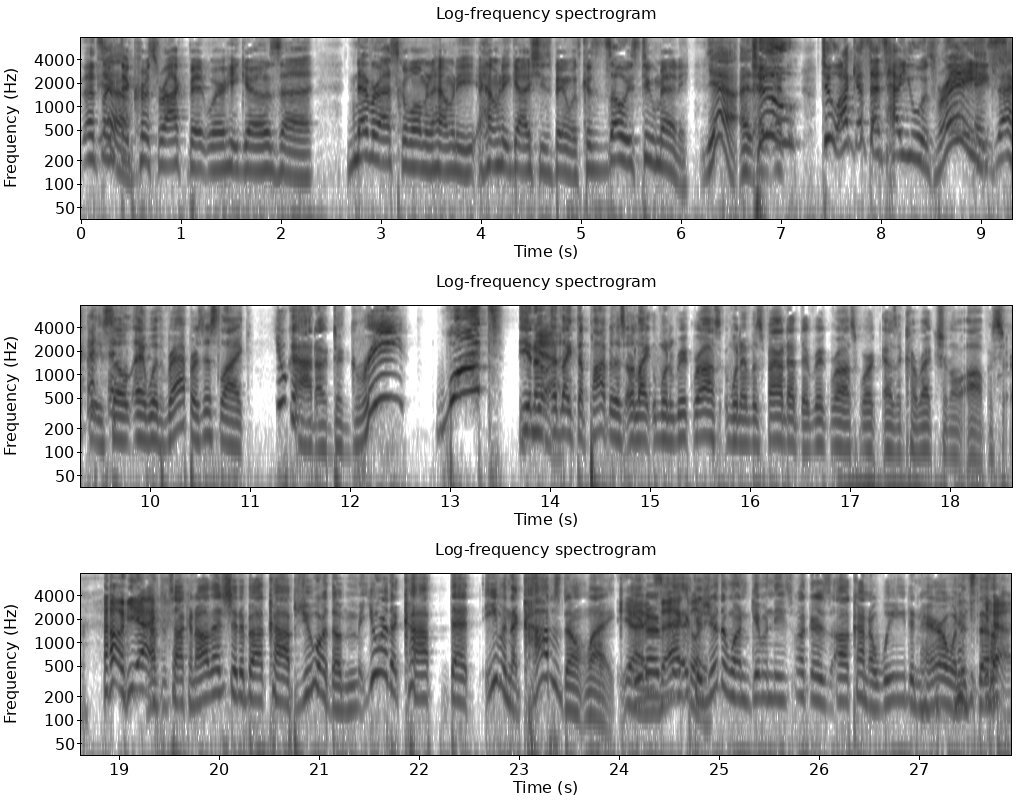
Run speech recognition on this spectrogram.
that's yeah. like the Chris Rock bit where he goes, uh, "Never ask a woman how many how many guys she's been with, because it's always too many." yeah, and- and- Two, two. I guess that's how you was raised. Exactly. So and with rappers, it's like you got a degree. What? You know, Yeah. like the populace, or like when Rick Ross, when it was found out that Rick Ross worked as a correctional officer. Oh yeah. After talking all that shit about cops, you are the you are the cop that even the cops don't like. Yeah, you know exactly. Because you're the one giving these fuckers all kind of weed and heroin and stuff Yeah.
